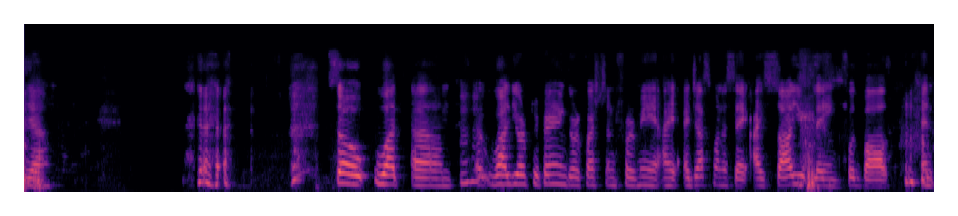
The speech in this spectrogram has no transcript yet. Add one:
yeah. so what um mm-hmm. Uh, while you're preparing your question for me I, I just want to say i saw you playing football and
